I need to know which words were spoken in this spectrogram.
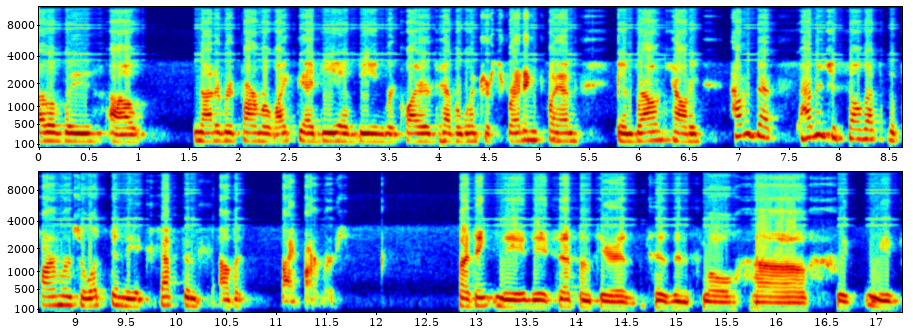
probably, uh, not every farmer liked the idea of being required to have a winter spreading plan in Brown County. How did that, how did you sell that to the farmers or what's been the acceptance of it by farmers? I think the, the acceptance here has, has been slow. Uh, we, we've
